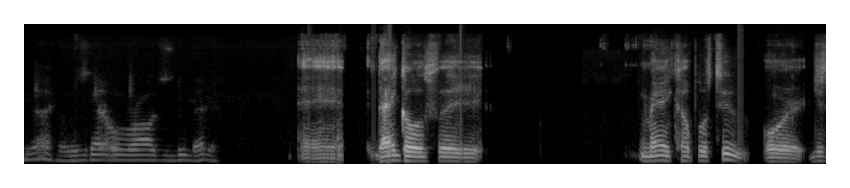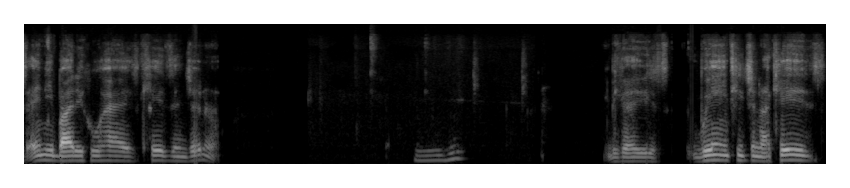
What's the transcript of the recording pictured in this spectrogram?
Exactly. We just gotta overall just do better. And that goes for married couples too, or just anybody who has kids in general. Mm-hmm. Because we ain't teaching our kids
